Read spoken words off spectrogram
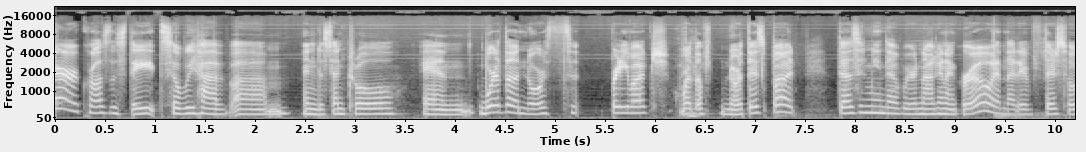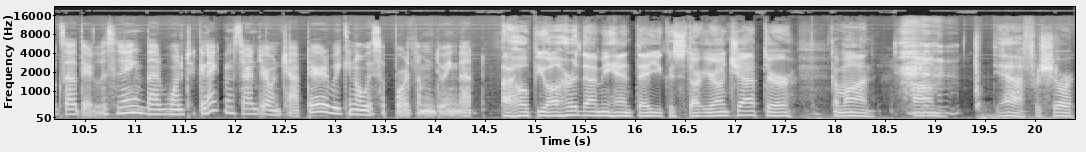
are across the state, so we have um, in the central and we're the north, pretty much where the north is, but doesn't mean that we're not going to grow and that if there's folks out there listening that want to connect and start their own chapter, we can always support them doing that. I hope you all heard that, mi gente. You could start your own chapter. Come on. Um, yeah, for sure.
